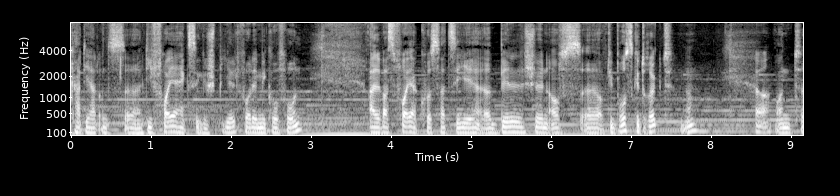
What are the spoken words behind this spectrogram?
Kathi hat uns äh, die Feuerhexe gespielt vor dem Mikrofon. Alvas Feuerkuss hat sie äh, Bill schön aufs, äh, auf die Brust gedrückt. Ne? Ja. Und äh,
